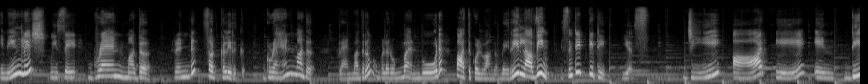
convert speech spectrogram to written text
In English we say grandmother ரெண்டு சொற்கள் இருக்குது கிராண்ட் மதர் கிராண்ட் மதரும் உங்களை ரொம்ப அன்போடு பார்த்து கொள்வாங்க very loving isn't it Kitty yes G R A N D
